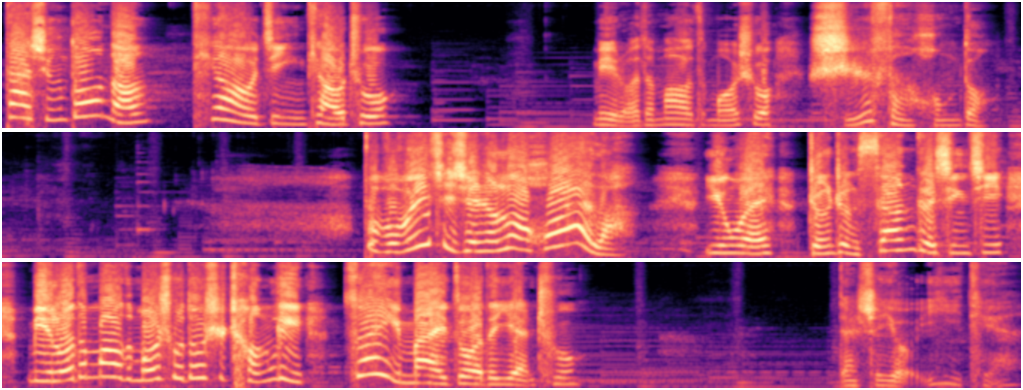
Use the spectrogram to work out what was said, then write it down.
大熊都能跳进跳出。米罗的帽子魔术十分轰动。波波维奇先生乐坏了，因为整整三个星期，米罗的帽子魔术都是城里最卖座的演出。但是有一天，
